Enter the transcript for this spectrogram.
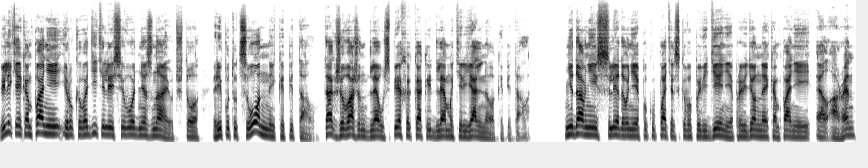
Великие компании и руководители сегодня знают, что репутационный капитал также важен для успеха, как и для материального капитала. Недавнее исследование покупательского поведения, проведенное компанией LRN,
